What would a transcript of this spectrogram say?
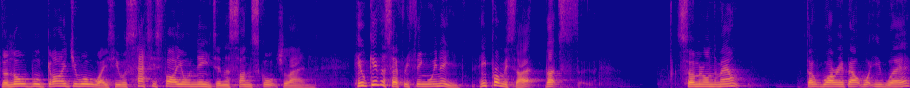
the Lord will guide you always. He will satisfy your needs in a sun scorched land. He'll give us everything we need. He promised that. That's Sermon on the Mount. Don't worry about what you wear.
